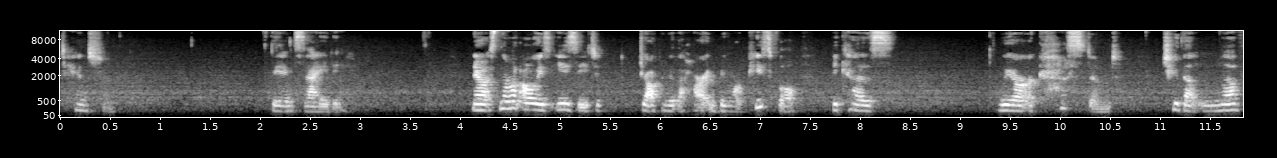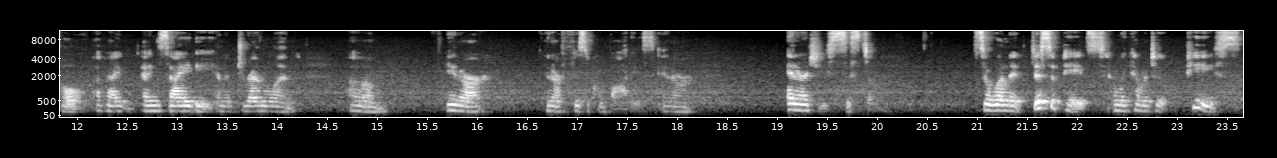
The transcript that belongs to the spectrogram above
tension, the anxiety. Now, it's not always easy to drop into the heart and be more peaceful because we are accustomed to that level of anxiety and adrenaline um, in our in our physical bodies, in our energy system. So when it dissipates and we come into peace,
